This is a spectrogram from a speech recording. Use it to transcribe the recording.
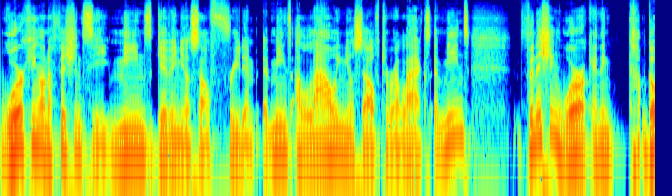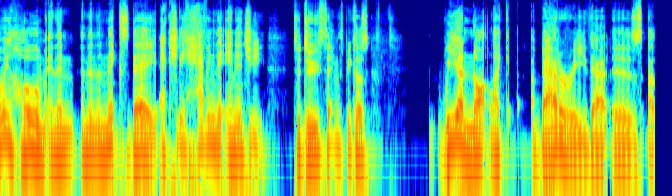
working on efficiency means giving yourself freedom. It means allowing yourself to relax. It means finishing work and then going home and then and then the next day actually having the energy to do things because we are not like a battery that is a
